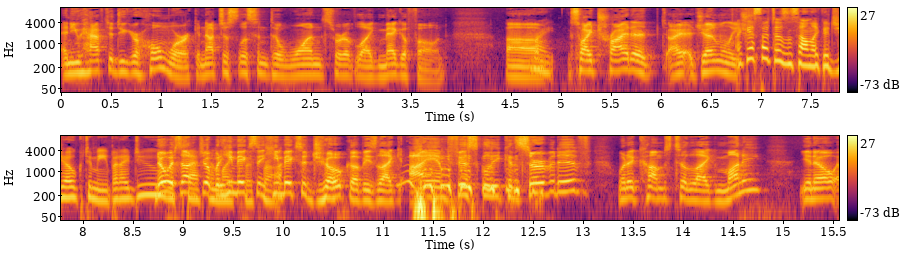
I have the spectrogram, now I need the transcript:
and you have to do your homework and not just listen to one sort of like megaphone. Um, Right. So I try to. I generally. I guess that doesn't sound like a joke to me, but I do. No, it's not a joke. But he makes it. He makes a joke of. He's like, I am fiscally conservative when it comes to like money, you know.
